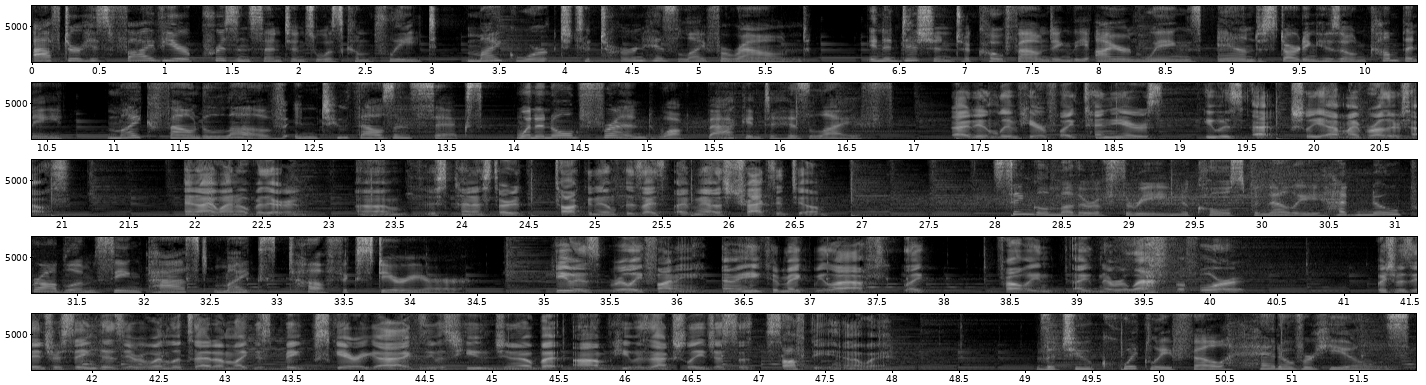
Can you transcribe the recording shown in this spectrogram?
After his five year prison sentence was complete, Mike worked to turn his life around. In addition to co founding the Iron Wings and starting his own company, Mike found love in 2006 when an old friend walked back into his life. I didn't live here for like 10 years. He was actually at my brother's house. And I went over there and um, just kind of started talking to him because I, I mean, I was attracted to him. Single mother of three, Nicole Spinelli had no problem seeing past Mike's tough exterior. He was really funny. I mean, he could make me laugh. Like, probably I'd never laughed before, which was interesting because everyone looks at him like this big, scary guy because he was huge, you know, but um, he was actually just a softie in a way. The two quickly fell head over heels.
